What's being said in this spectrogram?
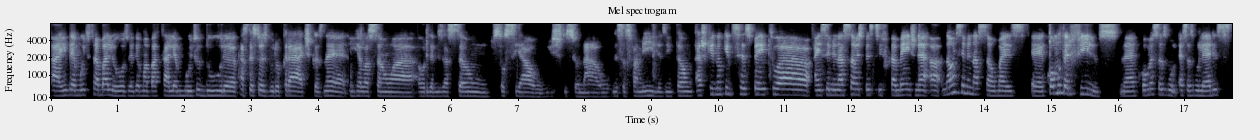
ainda é muito trabalhoso, ainda é uma batalha muito dura. As questões burocráticas, né, em relação à organização social, institucional dessas famílias filhos. Então, acho que no que diz respeito à, à inseminação especificamente, né? A, não inseminação, mas é, como ter filhos, né? Como essas, essas mulheres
